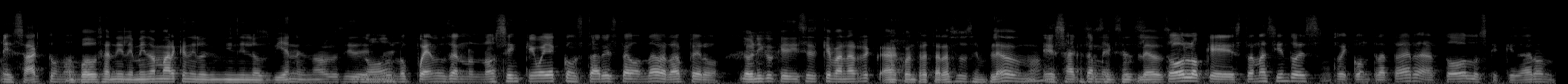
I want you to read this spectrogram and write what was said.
Exacto, No, ¿no? puedo usar ni la misma marca ni los, ni, ni los bienes, ¿no? Algo así de... no, de- no pueden, o sea, no, no sé en qué vaya a constar esta onda, ¿verdad? Pero Lo único que dice es que van a, a contratar a sus empleados, ¿no? Sus exactamente. exempleados. Todo lo que están haciendo es recontratar a todos los que quedaron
